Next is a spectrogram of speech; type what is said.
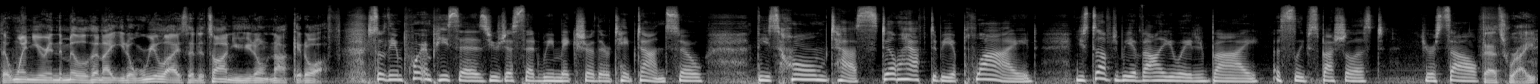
that when you're in the middle of the night you don't realize that it's on you, you don't knock it off. So the important piece is you just said we make sure they're taped on. So these home tests still have to be applied. You still have to be evaluated by a sleep specialist yourself. That's right.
